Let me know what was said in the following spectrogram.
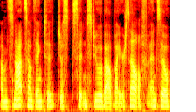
um, it's not something to just sit and stew about by yourself. And so,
